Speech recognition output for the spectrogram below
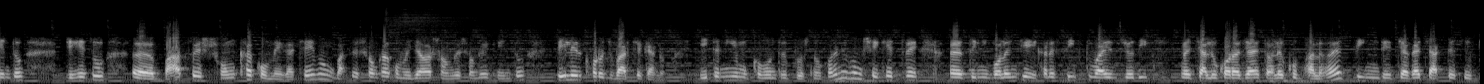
কিন্তু যেহেতু বাসের সংখ্যা কমে গেছে এবং বাসের সংখ্যা কমে যাওয়ার সঙ্গে সঙ্গে কিন্তু তেলের খরচ বাড়ছে কেন? এটা নিয়ে মুখ্যমন্ত্রী প্রশ্ন করেন এবং সেক্ষেত্রে তিনি বলেন যে এখানে শিফট ওয়াইজ যদি চালু করা যায় তাহলে খুব ভালো হয়। তিনটের জায়গায় চারটে শিফট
